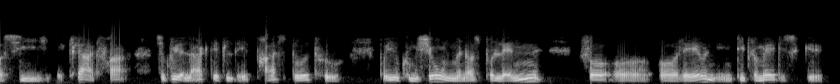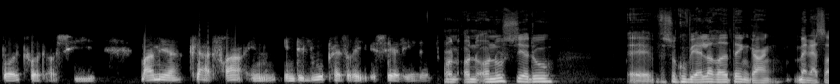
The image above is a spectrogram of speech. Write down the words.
at sige klart fra, så kunne vi have lagt et, et pres både på, på EU-kommissionen, men også på landene for at, at lave en, en diplomatisk øh, boykot og sige meget mere klart fra, end, end det lurpasseri, vi ser lige nu. Og, og, og nu siger du, øh, så kunne vi allerede dengang, men altså,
